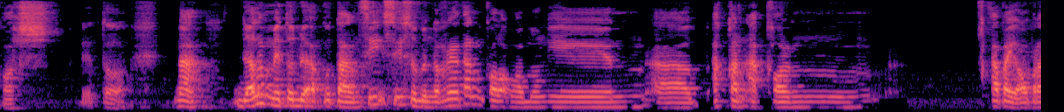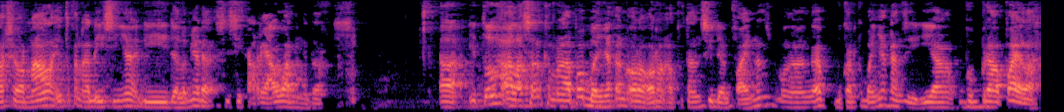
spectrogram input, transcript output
cost gitu. Nah, dalam metode akuntansi sih sebenarnya kan kalau ngomongin uh, akun-akun apa ya operasional itu kan ada isinya di dalamnya ada sisi karyawan gitu. Uh, itulah alasan kenapa banyak kan orang-orang akuntansi dan finance menganggap bukan kebanyakan sih, yang beberapa ya lah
